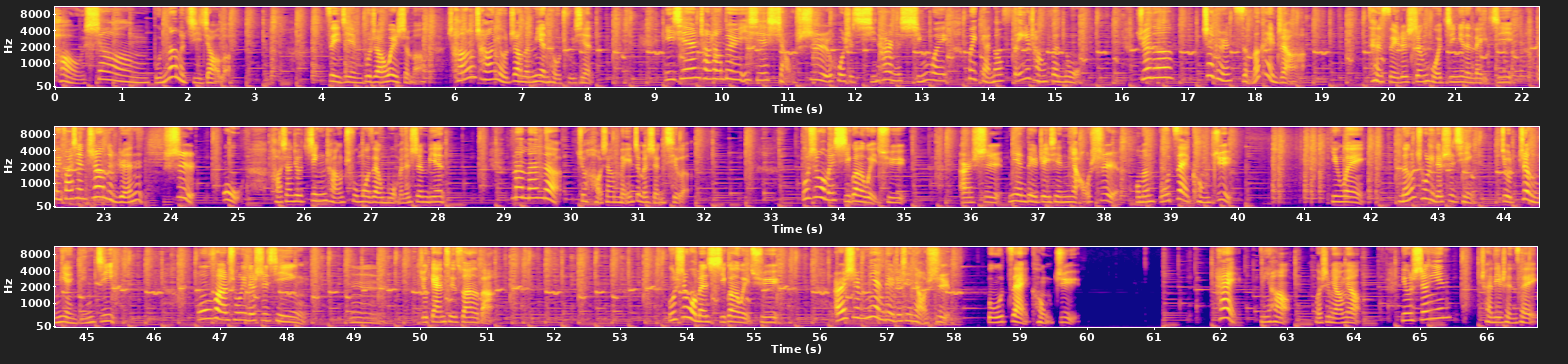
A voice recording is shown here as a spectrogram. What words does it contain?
好像不那么计较了。最近不知道为什么，常常有这样的念头出现。以前常常对于一些小事或是其他人的行为会感到非常愤怒，觉得这个人怎么可以这样啊？但随着生活经验的累积，会发现这样的人事物好像就经常出没在我们的身边，慢慢的就好像没这么生气了。不是我们习惯了委屈。而是面对这些鸟事，我们不再恐惧，因为能处理的事情就正面迎击，无法处理的事情，嗯，就干脆算了吧。不是我们习惯了委屈，而是面对这些鸟事不再恐惧。嗨，你好，我是苗苗，用声音。传递纯粹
